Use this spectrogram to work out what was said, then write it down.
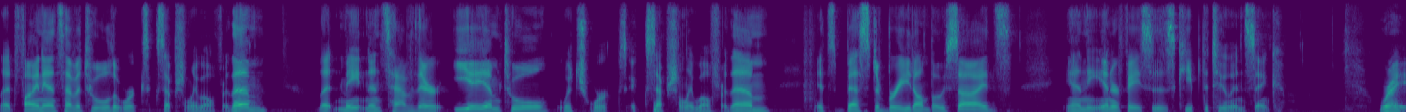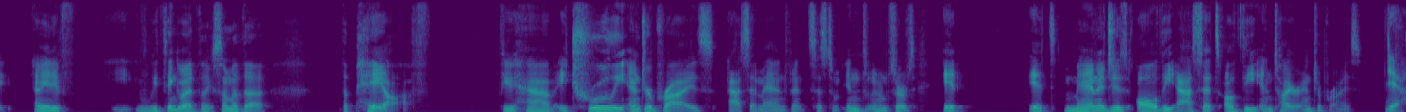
Let finance have a tool that works exceptionally well for them. Let maintenance have their EAM tool, which works exceptionally well for them. It's best of breed on both sides, and the interfaces keep the two in sync. Right. I mean, if we think about like some of the the payoff, if you have a truly enterprise asset management system in terms of it, it manages all the assets of the entire enterprise. Yeah.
